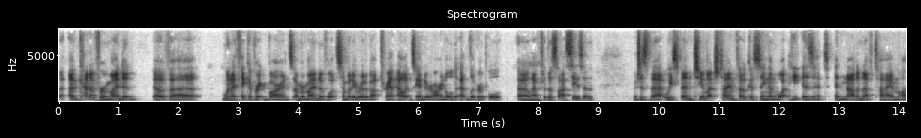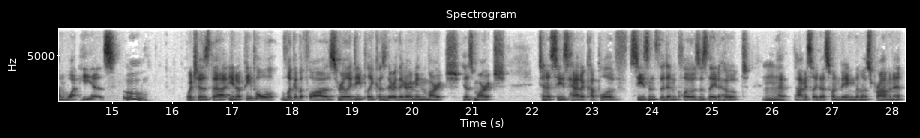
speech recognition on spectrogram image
I'm, I'm kind of reminded of uh, when I think of Rick Barnes I'm reminded of what somebody wrote about Trent Alexander Arnold at Liverpool uh, mm. after this last season which is that we spend too much time focusing on what he isn't and not enough time on what he is ooh which is that you know people look at the flaws really deeply because they're there i mean march his march tennessee's had a couple of seasons that didn't close as they'd hoped Mm. Uh, obviously, this one being the most prominent.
